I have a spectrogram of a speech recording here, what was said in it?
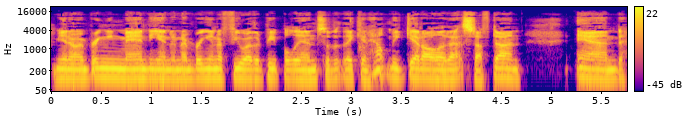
you know, I'm bringing Mandy in and I'm bringing a few other people in so that they can help me get all of that stuff done. And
